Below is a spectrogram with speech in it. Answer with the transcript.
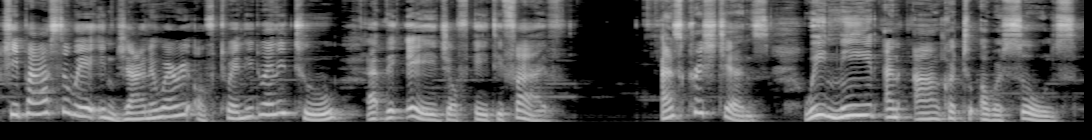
She passed away in January of 2022 at the age of 85. As Christians, we need an anchor to our souls.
